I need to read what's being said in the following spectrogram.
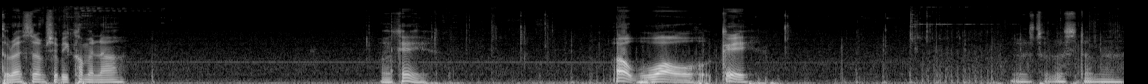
The rest of them should be coming now. Okay. Oh, whoa. Okay. There's the rest of them.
